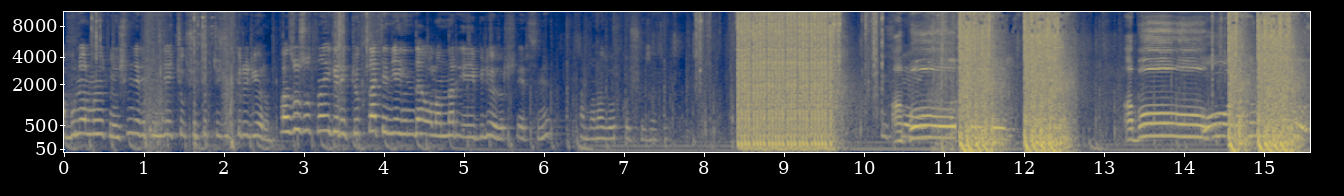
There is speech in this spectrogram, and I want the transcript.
abone olmayı unutmayın. Şimdi hepinize çok çok çok teşekkür ediyorum. Fazla uzatmaya gerek yok. Zaten yayında olanlar e, biliyordur Ersin'i. Sen bana zor koşuyor zaten. Abo. Abo. Oo adamlar uçuyor.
